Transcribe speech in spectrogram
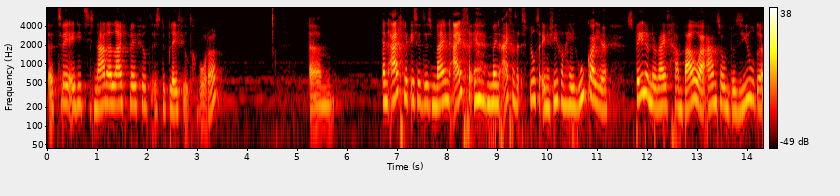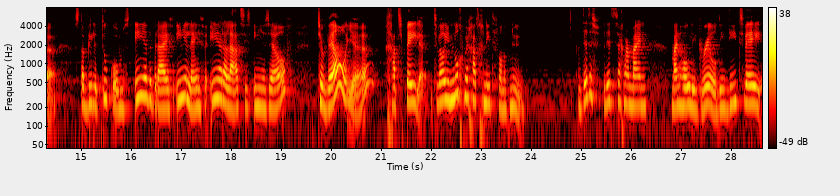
uh, twee edities na de live playfield, is de playfield geboren. Um, en eigenlijk is het dus mijn eigen, mijn eigen speelse energie van... hey, hoe kan je spelenderwijs gaan bouwen aan zo'n bezielde, stabiele toekomst... in je bedrijf, in je leven, in je relaties, in jezelf... terwijl je gaat spelen. Terwijl je nog meer gaat genieten van het nu. Dit is, dit is zeg maar mijn, mijn holy grail. Die die twee,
